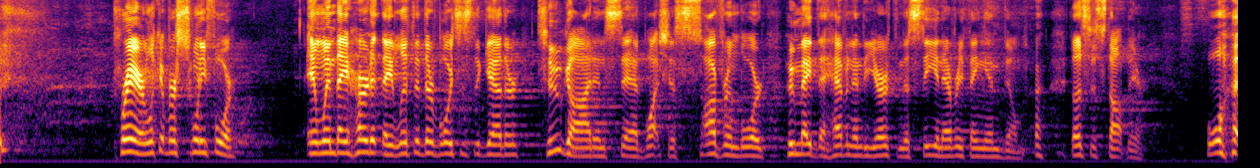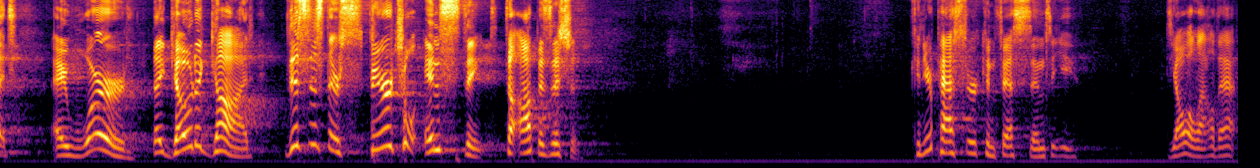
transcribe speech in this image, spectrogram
Prayer, look at verse 24. And when they heard it, they lifted their voices together to God and said, Watch this, sovereign Lord who made the heaven and the earth and the sea and everything in them. Let's just stop there. What a word. They go to God. This is their spiritual instinct to opposition. Can your pastor confess sin to you? Do y'all allow that?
